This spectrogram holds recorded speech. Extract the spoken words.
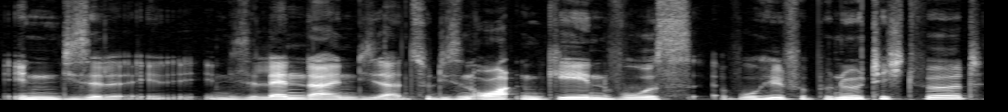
in, diese, in diese Länder, in die, zu diesen Orten gehen, wo, es, wo Hilfe benötigt wird.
